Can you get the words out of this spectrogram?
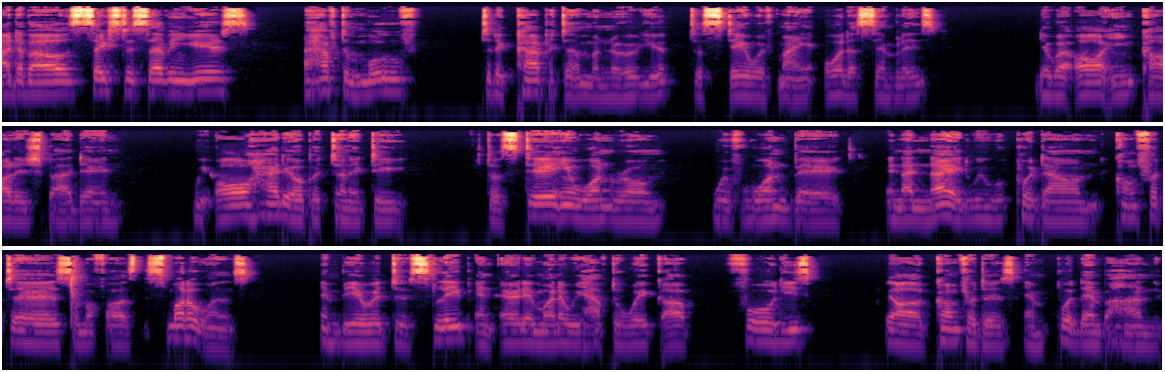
at about six to seven years, I have to move to the capital, Monrovia, to stay with my older siblings. They were all in college by then. We all had the opportunity to stay in one room with one bed and at night, we would put down comforters, some of us, the smaller ones, and be able to sleep. And early morning, we have to wake up for these uh, comforters and put them behind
